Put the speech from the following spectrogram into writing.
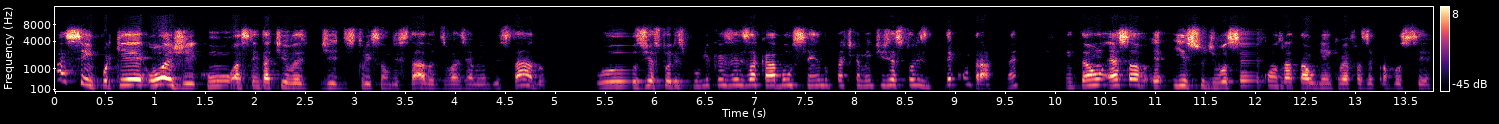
Ah, sim, porque hoje, com as tentativas de destruição do Estado, de esvaziamento do Estado, os gestores públicos eles acabam sendo praticamente gestores de contrato, né? Então, essa, isso de você contratar alguém que vai fazer para você,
